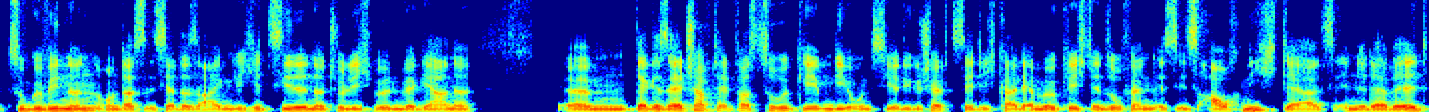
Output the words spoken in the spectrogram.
äh, zu gewinnen. Und das ist ja das eigentliche Ziel. Natürlich würden wir gerne ähm, der Gesellschaft etwas zurückgeben, die uns hier die Geschäftstätigkeit ermöglicht. Insofern, es ist auch nicht das Ende der Welt,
